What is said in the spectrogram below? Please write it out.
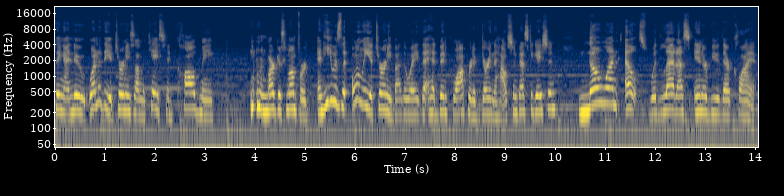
thing I knew, one of the attorneys on the case had called me, Marcus Mumford, and he was the only attorney, by the way, that had been cooperative during the House investigation. No one else would let us interview their client.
